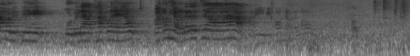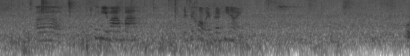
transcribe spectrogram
าวเด็กๆ หมดเวลาพักแล้ว มาเข้าแถวกันได้แล้วจ้า ไปไปเข้าแถวแล้วเล่า ครับ เออพรุ่งนี้ว่างปะไปซื้อของให้เพื่อนพี่หน่อย โอ้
